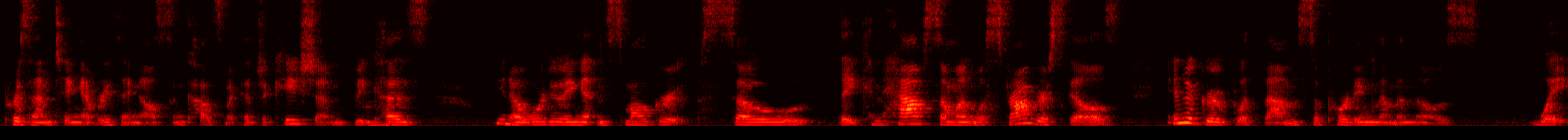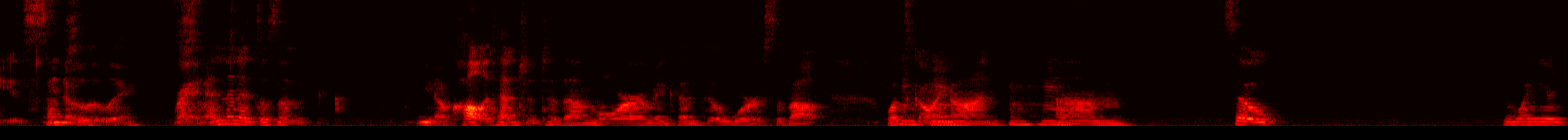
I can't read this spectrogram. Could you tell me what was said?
presenting everything else in cosmic education because you know we're doing it in small groups so they can have someone with stronger skills in a group with them supporting them in those ways you know Absolutely. Right. so- And then it doesn't, you know, call attention to them or make them feel worse about what's going Mhm. on. Mhm. Um, so when you're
